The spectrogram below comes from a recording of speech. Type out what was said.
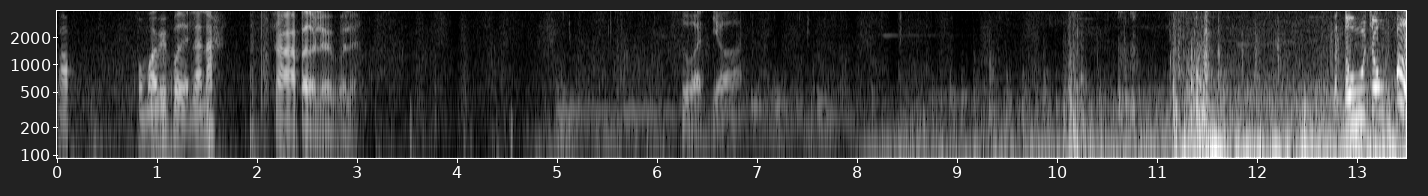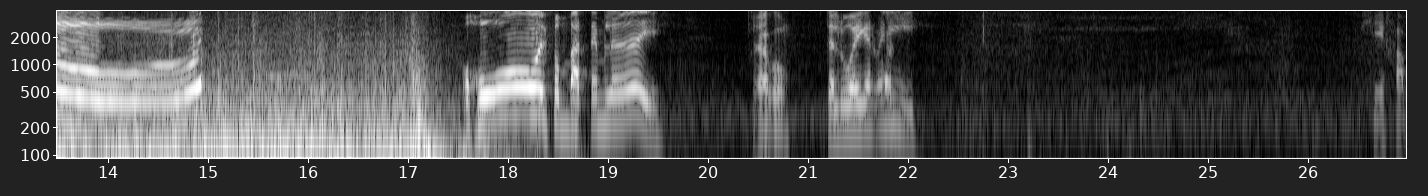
ครับ ผมเอาไปเปิดแล้วนะถ้าเปิดเลยเปิดเลย สวดยอดประตูจงเปิด โอ้โห สมบัติเต็มเลย ครับผม จะรวยกันไหมนี่ โอ เคครับ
